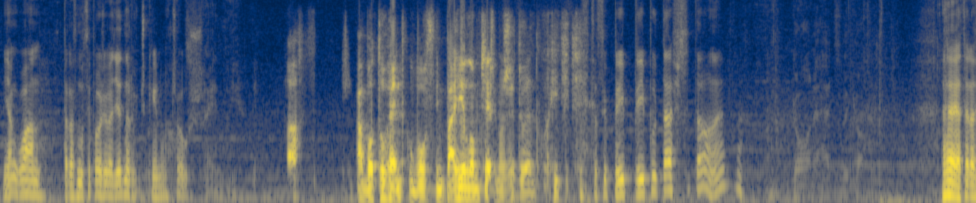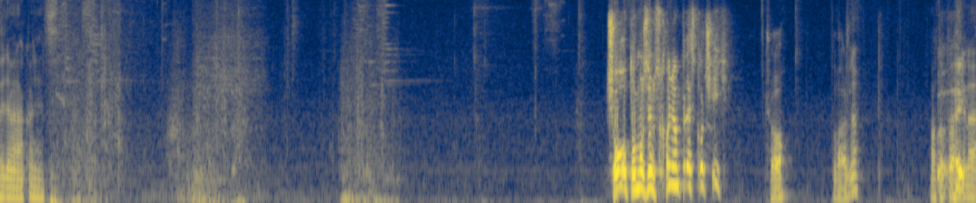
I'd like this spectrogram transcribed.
Young one. Teraz musí používať jednoručky, no čo už. no. Abo tú hentku, bo s tým pahilom tiež môže tú hentku chytiť. To si pri, priputáš si to, ne? Hej, a teraz ideme na koniec. Čo? To môžem s koňom preskočiť? Čo? To vážne? A toto Hej. asi ne.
